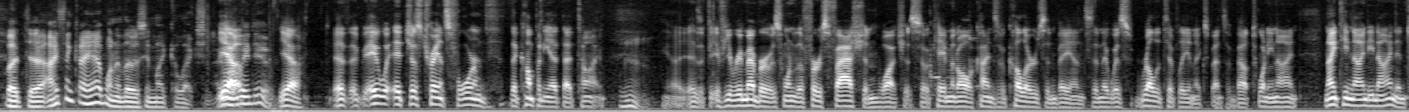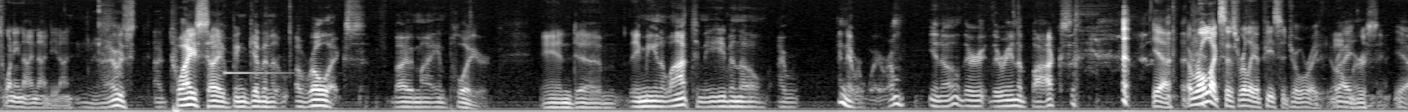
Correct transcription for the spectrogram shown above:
but uh, I think I have one of those in my collection. I Yeah. really do. yeah, it, it, it, just transformed the company at that time. Yeah. Yeah, if, if you remember, it was one of the first fashion watches, so it came in all kinds of colors and bands, and it was relatively inexpensive, about 29 1999 and 29.99. I was uh, twice. I've been given a, a Rolex by my employer, and um, they mean a lot to me. Even though I, I never wear them. You know, they're they're in a box. Yeah, a Rolex is really a piece of jewelry, Oh, right? mercy. Yeah.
